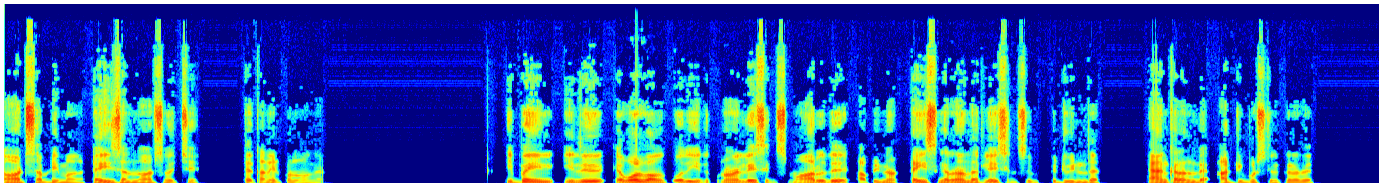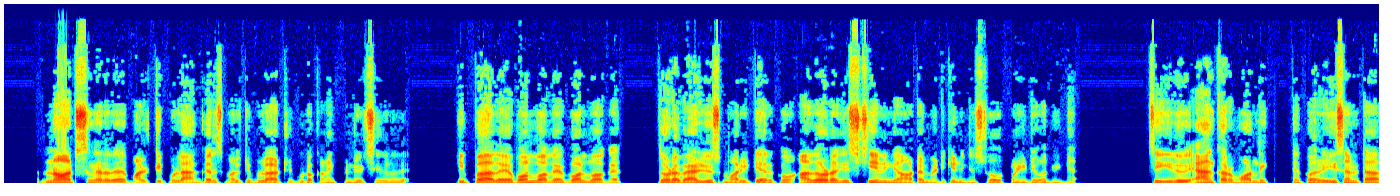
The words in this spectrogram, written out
நாட்ஸ் அப்படிம்பாங்க. டைஸ் அண்ட் நாட்ஸ் வச்சு இதை கனெக்ட் பண்ணுவாங்க. இப்போ இது எவால்வ் ஆகும்போது இதுக்குண்டான ரிலேஷன்ஸ் மாறுது அப்படின்னா டைஸ்ங்கிறது அந்த relationship between the anchor and attributes இருக்கிறது. நாட்ஸுங்கிறது மல்டிபிள் ஆங்கர்ஸ் மல்டிபிள் ஆட்ரிபியூட்டாக கனெக்ட் பண்ணி வச்சுக்கிறது. இப்போ அதை எவால்வ் ஆக எவால்வ் ஆக இதோட வேல்யூஸ் மாறிட்டே இருக்கும். அதோட ஹிஸ்ட்ரியை நீங்கள் ஆட்டோமேட்டிக்காக நீங்கள் ஸ்டோர் பண்ணிகிட்டே வருவீங்க. சரி இது ஆங்கர் மாடலிங் இப்போ ரீசெண்டாக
